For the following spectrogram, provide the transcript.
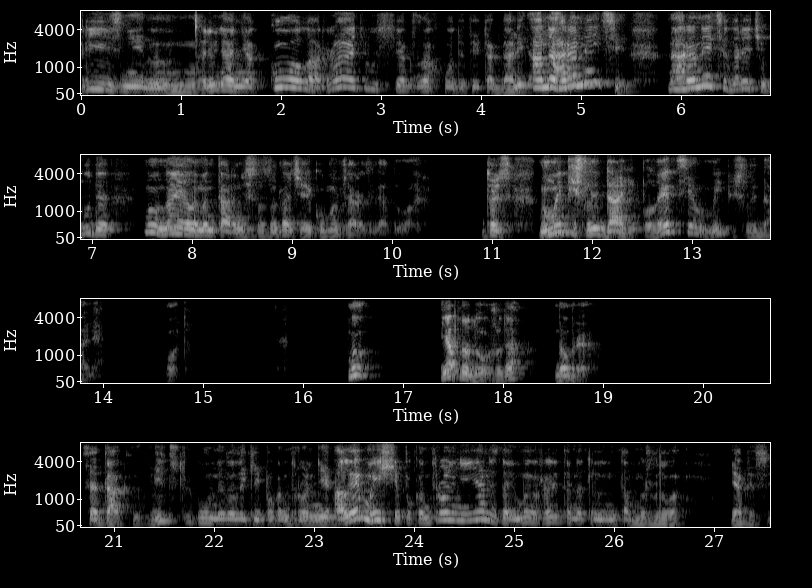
різні рівняння кола, радіус, як знаходити і так далі. А на границі, на границі, до речі, буде ну, найелементарніша задача, яку ми вже розглядували. Тобто, ну ми пішли далі. По лекціям ми пішли далі. От. Ну, я продовжу, так? Добре. Це так, відступ був невеликий по контрольній, але ми ще по контрольній, я не знаю, Маргарита Анатолійовна там, можливо, якось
